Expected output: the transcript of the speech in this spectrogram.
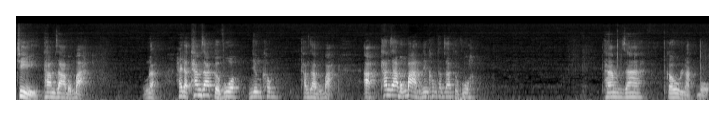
Chỉ tham gia bóng bàn. Đúng không nào? Hay là tham gia cờ vua nhưng không tham gia bóng bàn? À tham gia bóng bàn nhưng không tham gia cờ vua. Tham gia câu lạc bộ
